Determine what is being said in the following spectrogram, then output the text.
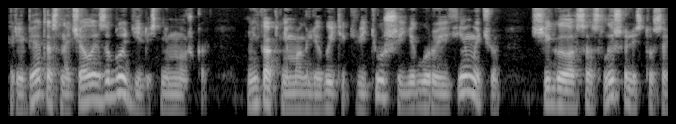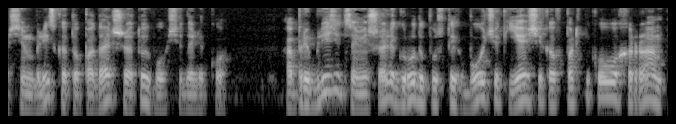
Ребята сначала и заблудились немножко. Никак не могли выйти к Витюше Егору Ефимычу, чьи голоса слышались то совсем близко, то подальше, а то и вовсе далеко. А приблизиться мешали груды пустых бочек, ящиков, парниковых рам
